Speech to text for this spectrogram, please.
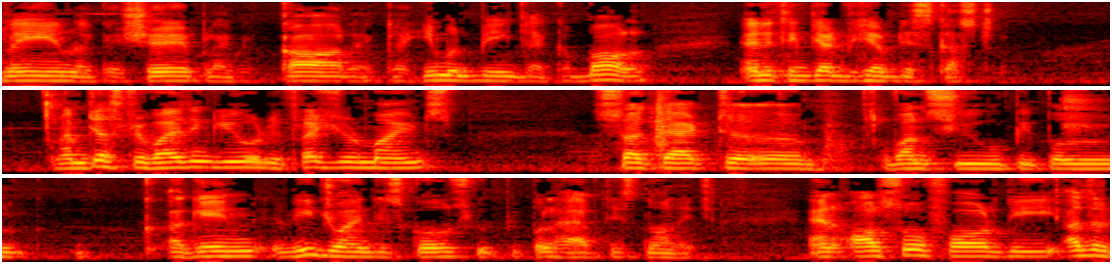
plane like a shape like a car like a human being like a ball anything that we have discussed i'm just revising you refresh your minds such that uh, once you people again rejoin this course you people have this knowledge and also for the other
